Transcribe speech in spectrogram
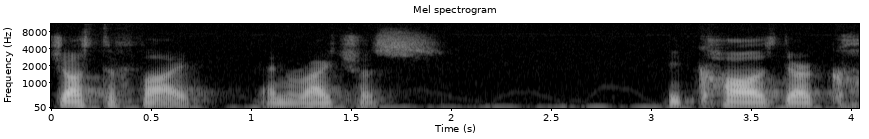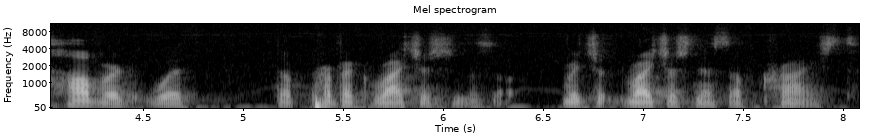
justified and righteous because they're covered with the perfect righteousness, righteousness of Christ.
